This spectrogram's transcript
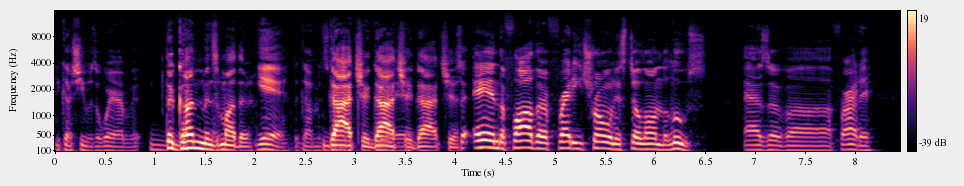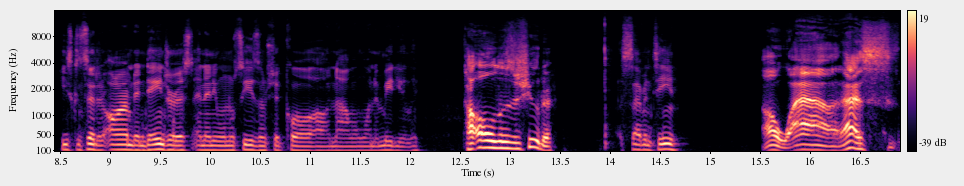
because she was aware of it. The gunman's mother. Yeah, the gunman's Gotcha, mother. gotcha, Yeah. gotcha. So, and the father, Freddie Trone, is still on the loose as of uh, Friday. He's considered armed and dangerous, and anyone who sees him should call uh, 911 immediately. How old is the shooter? 17. Oh wow, that's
